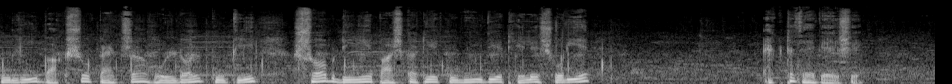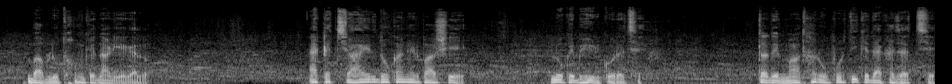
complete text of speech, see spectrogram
কুলি, বাক্স প্যাঁচা হোলডল, পুঁটলি, সব ডিঙিয়ে পাশ কাটিয়ে কুড়ুনি দিয়ে ঠেলে সরিয়ে একটা জায়গায় এসে বাবলু থমকে দাঁড়িয়ে গেল। একটা চায়ের দোকানের পাশে লোকে ভিড় করেছে। তাদের মাথার উপর দিকে দেখা যাচ্ছে,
